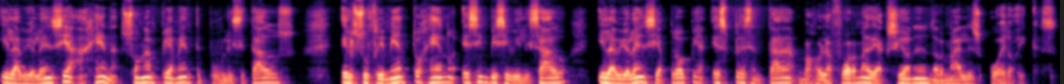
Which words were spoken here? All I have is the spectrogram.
y la violencia ajena son ampliamente publicitados, el sufrimiento ajeno es invisibilizado y la violencia propia es presentada bajo la forma de acciones normales o heroicas.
